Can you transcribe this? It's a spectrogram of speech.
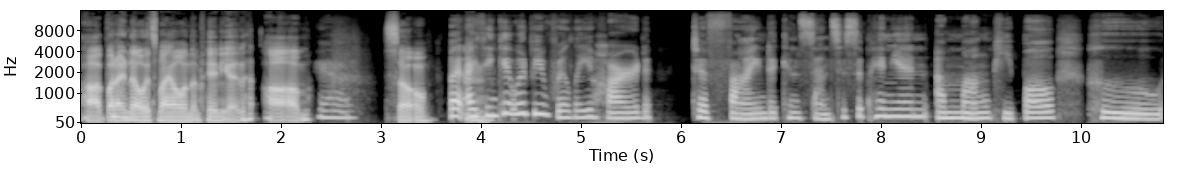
uh, but I know it's my own opinion. Um, Yeah. so But I Mhm. think it would be really hard to find a consensus opinion among people who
